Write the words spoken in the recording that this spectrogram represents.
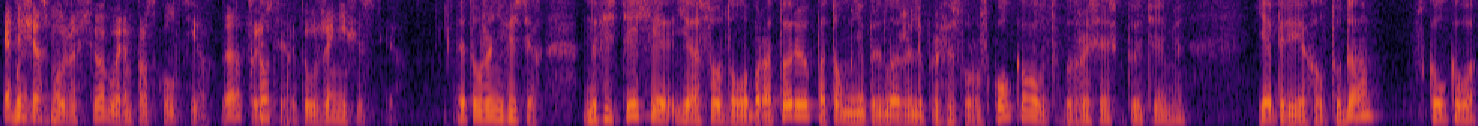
Это мы... сейчас мы уже все говорим про Сколтех, да? То Сколтех. есть это уже не физтех. Это уже не физтех. На физтехе я создал лабораторию, потом мне предложили профессуру Сколково, вот возвращаясь к той теме. Я переехал туда, в Сколково,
